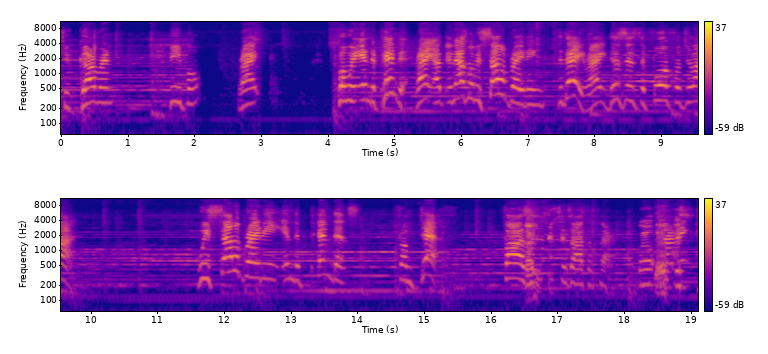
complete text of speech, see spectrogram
to govern people, right? But we're independent, right? Uh, and that's what we're celebrating today, right? This is the 4th of July. We're celebrating independence from death, far as Christians are concerned. Well, you know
